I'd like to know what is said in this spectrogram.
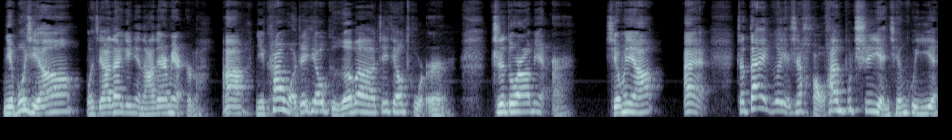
你不行，我加代给你拿点米儿吧啊！你看我这条胳膊这条腿儿值多少米儿，行不行？哎，这戴哥也是好汉不吃眼前亏呀，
